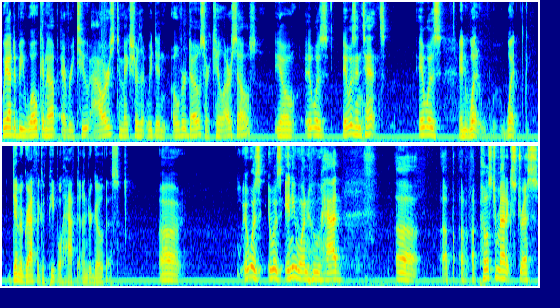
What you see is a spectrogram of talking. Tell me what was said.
We had to be woken up every two hours to make sure that we didn't overdose or kill ourselves. You know, it was it was intense. It was And what what demographic of people have to undergo this? uh, it was it was anyone who had uh, a, a, a post traumatic stress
